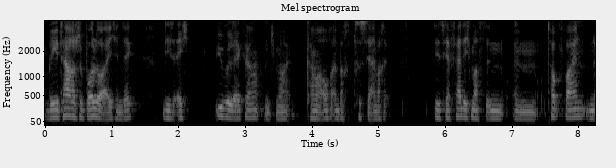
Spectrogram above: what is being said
vegetarische Bollo-Eich entdeckt. Und die ist echt übel lecker. Und die kann man auch einfach, tust ja einfach, die ist ja fertig, machst in in Topf rein,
